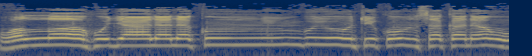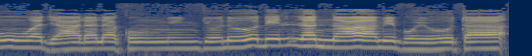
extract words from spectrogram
والله جعل لكم من بيوتكم سكنا وجعل لكم من جلود الأنعام بيوتا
